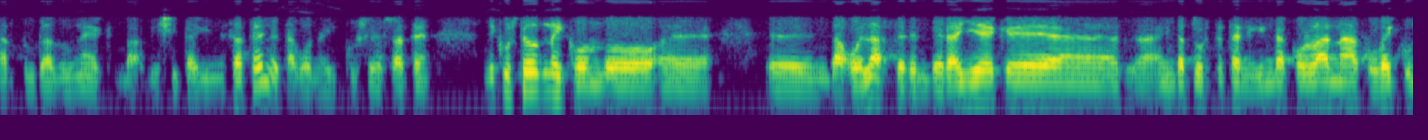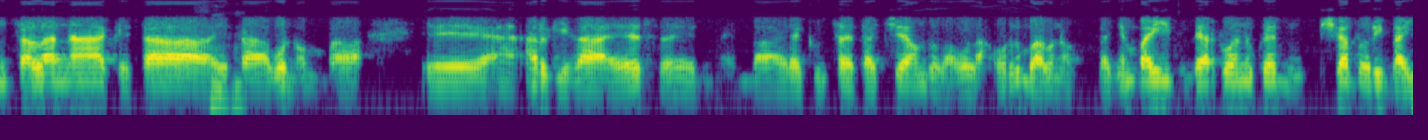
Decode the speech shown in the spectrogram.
ardura dunek ba, bisita egin ezaten, eta, bueno, ikusi ezaten. Nik uste dut nahiko ondo e, e, dagoela, zeren beraiek e, hainbat urtetan egindako lanak, hobeikuntza lanak, eta, eta bueno, ba, e, argi da, ez, e, ba, eraikuntza eta etxea ondo dagoela. Orduan, ba, bueno, baina bai beharko genuke pixat hori bai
